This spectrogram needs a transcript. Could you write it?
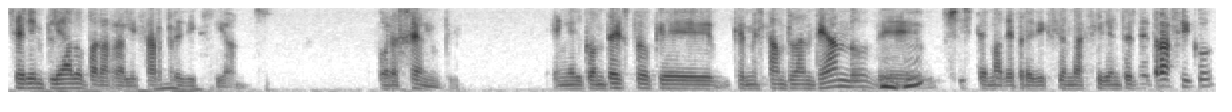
ser empleado para realizar predicciones. Por ejemplo, en el contexto que, que me están planteando de uh -huh. sistema de predicción de accidentes de tráfico,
